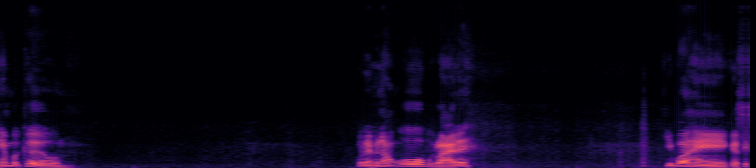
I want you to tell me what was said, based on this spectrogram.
แฮมเบอร์เกอร์ครับผมคนไหนพี่น้องโอ้บักหลายเลยคิดว่าให้เกษ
